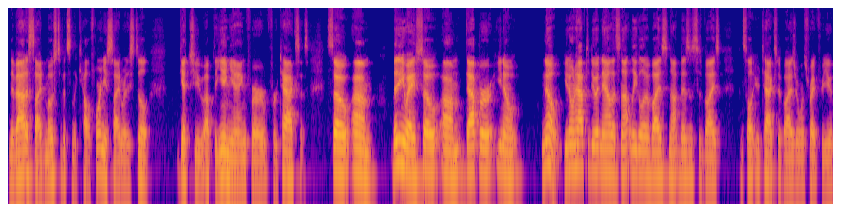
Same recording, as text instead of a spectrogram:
Nevada side. Most of it's on the California side where they still get you up the yin yang for for taxes. So um, but anyway, so um, Dapper, you know, no, you don't have to do it now. That's not legal advice, not business advice. Consult your tax advisor what's right for you.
